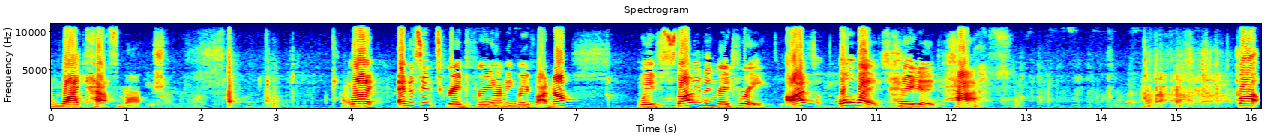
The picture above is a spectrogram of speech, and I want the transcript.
like HASS much. Like, ever since grade three, I'm in grade five now. We've started in grade three. I've always hated HASS. But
